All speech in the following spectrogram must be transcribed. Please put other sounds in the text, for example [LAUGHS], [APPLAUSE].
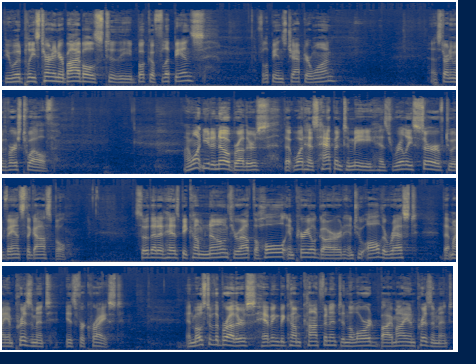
If you would, please turn in your Bibles to the book of Philippians, Philippians chapter 1, uh, starting with verse 12. I want you to know, brothers, that what has happened to me has really served to advance the gospel, so that it has become known throughout the whole imperial guard and to all the rest that my imprisonment is for Christ. And most of the brothers, having become confident in the Lord by my imprisonment,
